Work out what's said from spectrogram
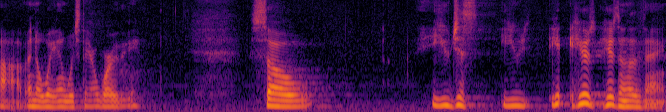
uh, in a way in which they are worthy. So, you just, you, here's, here's another thing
